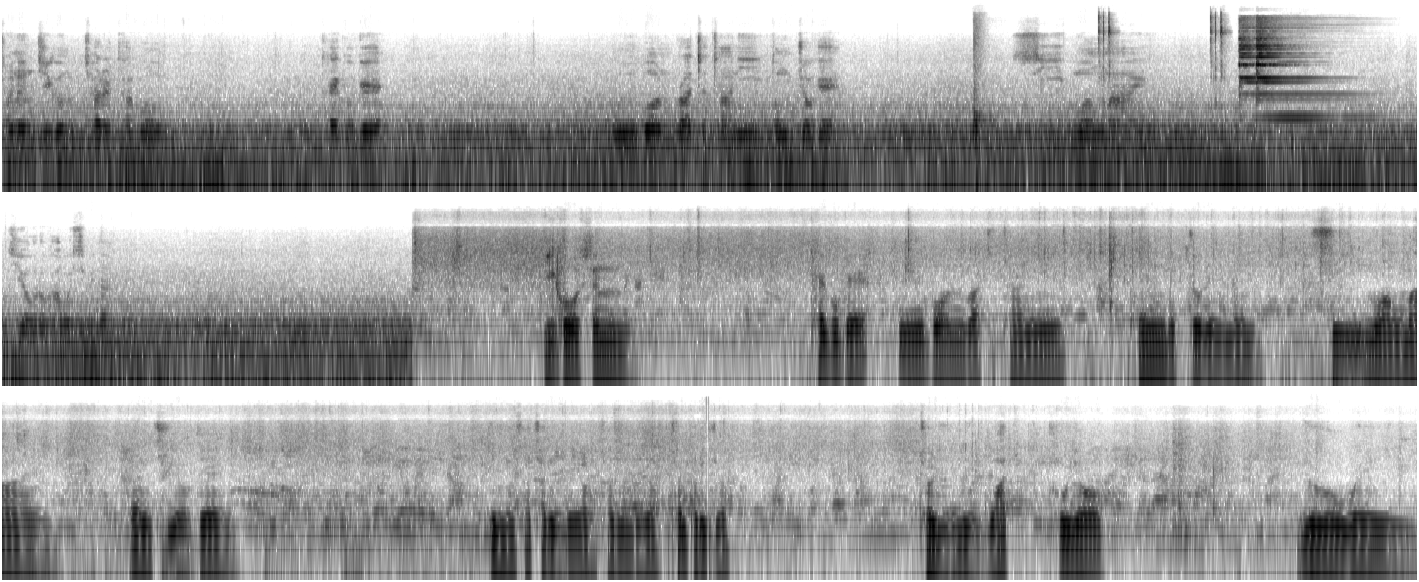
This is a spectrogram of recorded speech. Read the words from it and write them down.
저는 지금 차를 타고 태국의 5번 라차타니 동쪽에 시무엉마이 지역으로 가고 있습니다. 이곳은 태국의 5번 라차타니 동북쪽에 있는 시무엉마이 라는 지역에 있는 사찰인데요, 절인데요, 템플이죠. 절 이름이 왓구역 르웨이,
